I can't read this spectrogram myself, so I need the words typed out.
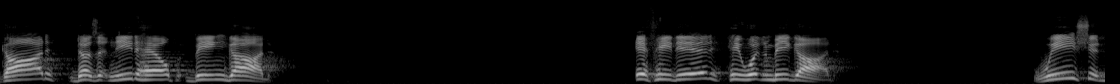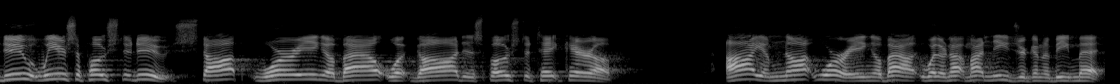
God doesn't need help being God. If He did, He wouldn't be God. We should do what we are supposed to do. Stop worrying about what God is supposed to take care of. I am not worrying about whether or not my needs are going to be met.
